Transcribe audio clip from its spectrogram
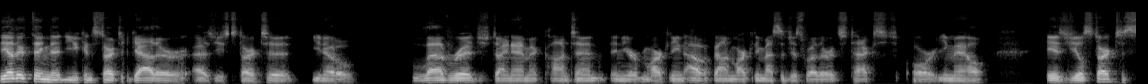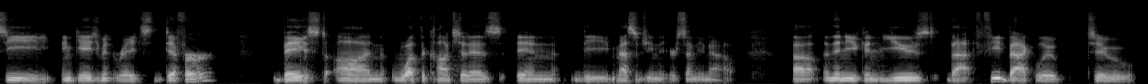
The other thing that you can start to gather as you start to, you know, leverage dynamic content in your marketing, outbound marketing messages, whether it's text or email, is you'll start to see engagement rates differ based on what the content is in the messaging that you're sending out. Uh, and then you can use that feedback loop to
